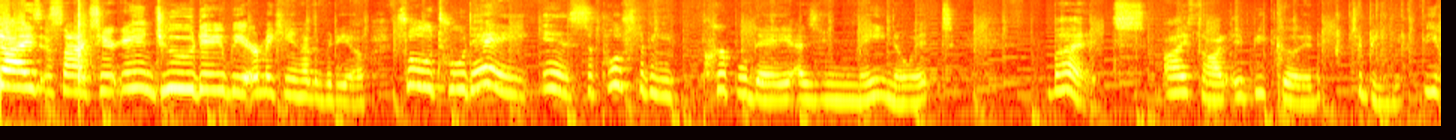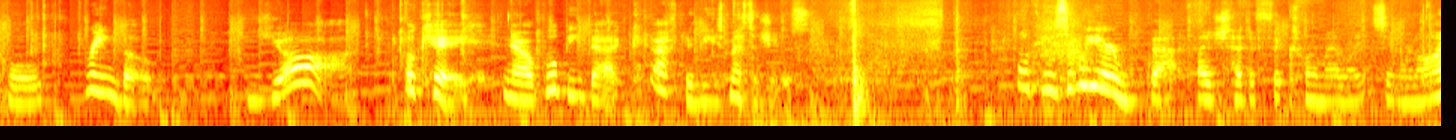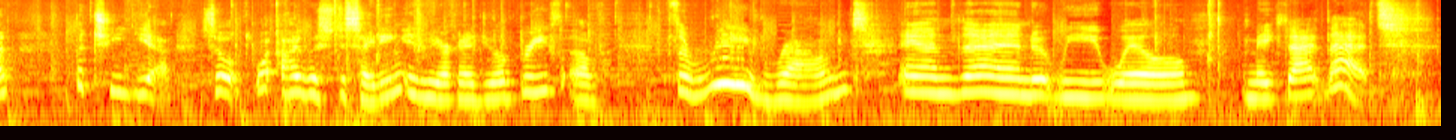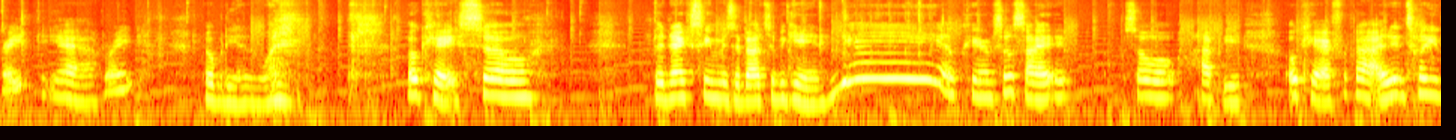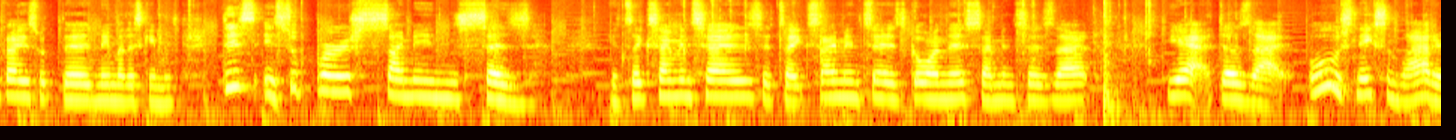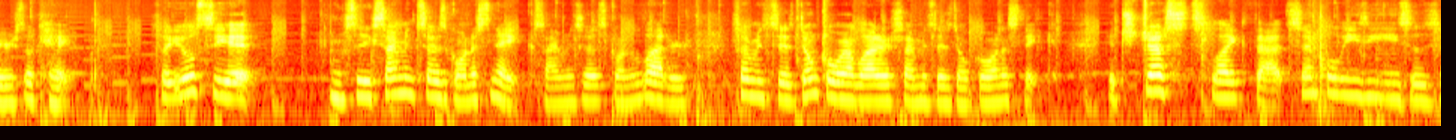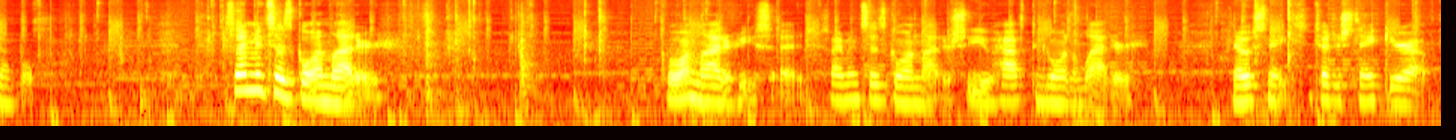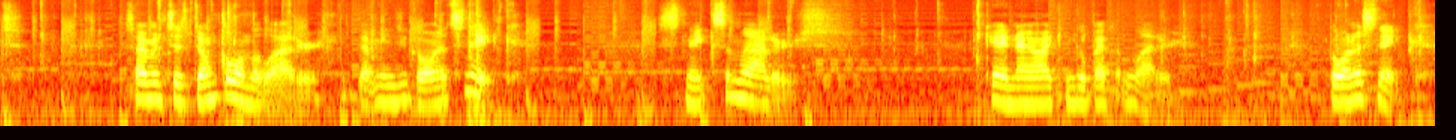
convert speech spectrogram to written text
guys, it's Nox here, and today we are making another video. So today is supposed to be Purple Day, as you may know it, but I thought it'd be good to be the whole rainbow. Yeah. Okay, now we'll be back after these messages. Okay, so we are back. I just had to fix one of my lights they weren't on. But yeah, so what I was deciding is we are going to do a brief of three rounds and then we will make that that. Right? Yeah right? Nobody has one. Okay so the next game is about to begin. Yay! Okay i'm so excited so happy. Okay i forgot. I didn't tell you guys what the name of this game is. This is super simon says. It's like simon says it's like simon says go on this simon says that yeah, it does that. Ooh, snakes and ladders. Okay. So you'll see it. You'll see Simon says go on a snake. Simon says go on a ladder. Simon says don't go on a ladder. Simon says don't go on a snake. It's just like that. Simple, easy, easy, simple. Simon says go on ladder. Go on ladder, he said. Simon says go on ladder, so you have to go on a ladder. No snakes. You touch a snake, you're out. Simon says, don't go on the ladder. That means you go on a snake. Snakes and ladders. Okay, now I can go back on the ladder. Go on a snake.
